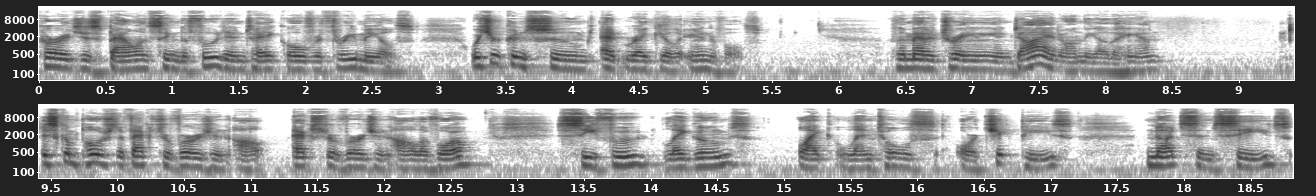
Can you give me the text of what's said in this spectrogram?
encourages balancing the food intake over three meals which are consumed at regular intervals. The Mediterranean diet, on the other hand, is composed of extra virgin, extra virgin olive oil, seafood, legumes like lentils or chickpeas, nuts and seeds,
